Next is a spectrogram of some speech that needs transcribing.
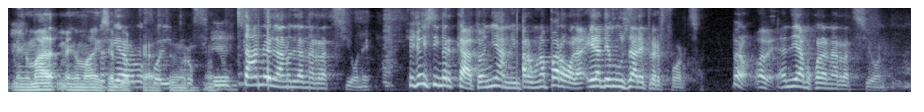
Meno male, meno male che sia fuori il profilo. Quest'anno è l'anno della narrazione. Cioè, questi mercato ogni anno impara una parola e la devono usare per forza. Però, vabbè, andiamo con la narrazione.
